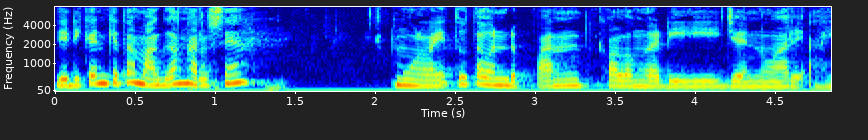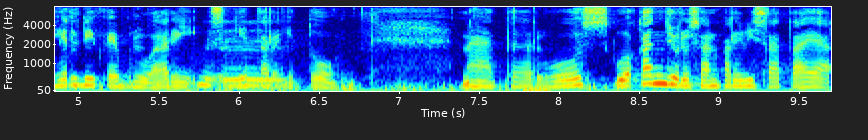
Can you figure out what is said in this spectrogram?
Jadi kan kita magang harusnya mulai itu tahun depan kalau nggak di Januari akhir di Februari sekitar itu. Nah terus gue kan jurusan pariwisata ya.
